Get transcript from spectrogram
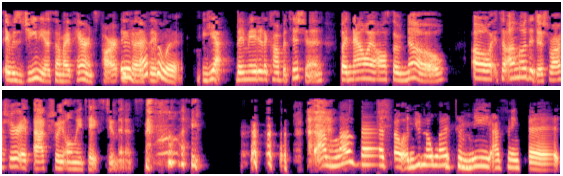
it was genius on my parents' part because excellent. They, yeah, they made it a competition. But now I also know, oh, to unload the dishwasher, it actually only takes two minutes. I love that though. And you know what? To mm-hmm. me, I think that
